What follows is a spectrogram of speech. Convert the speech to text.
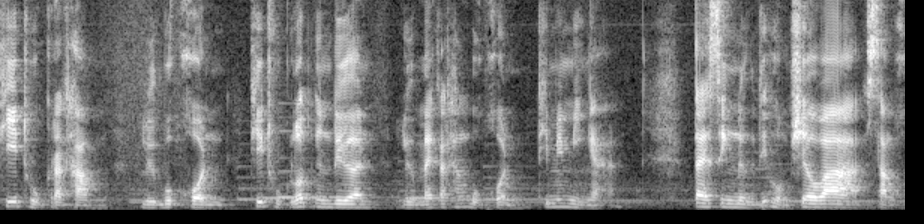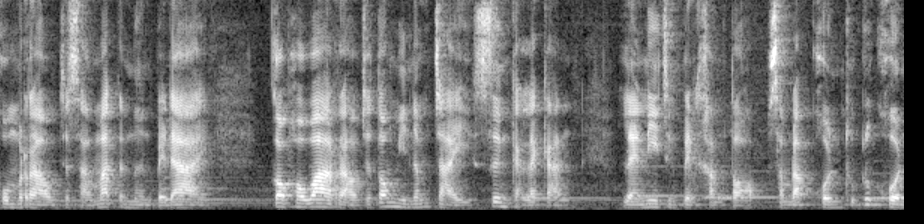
ที่ถูกกระทำหรือบุคคลที่ถูกลดเงินเดือน หรือแม้กระทั่งบุคคลที่ไม่มีงาน แต่สิ่งหนึ่งที่ผมเชื่อว่าสังคมเราจะสามารถดำเนินไปได้ ก็เพราะว่าเราจะต้องมีน้ำใจซึ่งกันและกัน และนี่จึงเป็นคำตอบสำหรับคนทุกๆ คน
